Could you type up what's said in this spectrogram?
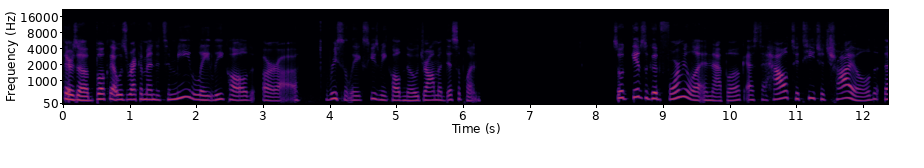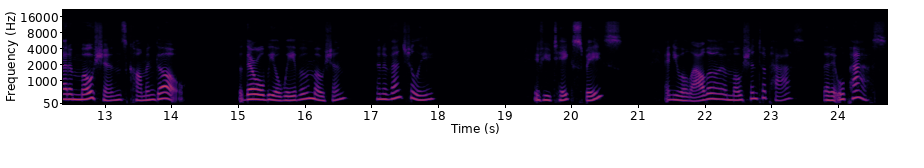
There's a book that was recommended to me lately called, or uh, recently, excuse me, called No Drama Discipline. So it gives a good formula in that book as to how to teach a child that emotions come and go, that there will be a wave of emotion, and eventually, if you take space and you allow the emotion to pass, that it will pass.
